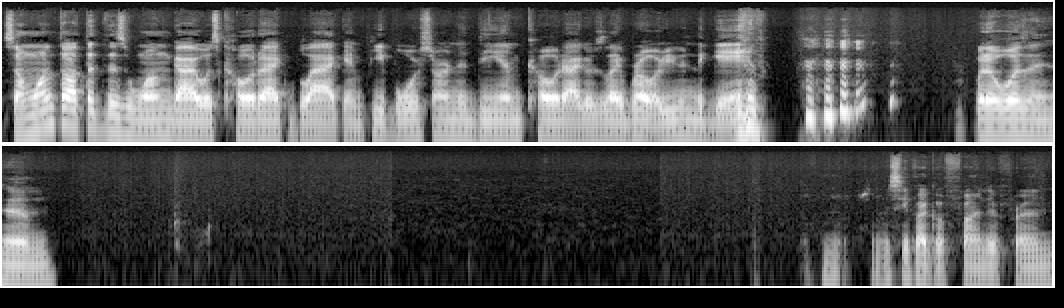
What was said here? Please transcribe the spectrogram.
someone thought that this one guy was Kodak Black, and people were starting to DM Kodak. It was like, bro, are you in the game? but it wasn't him. Hmm, Let me see if I could find it, friend.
